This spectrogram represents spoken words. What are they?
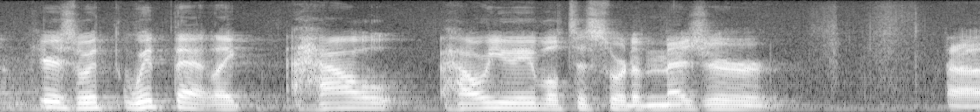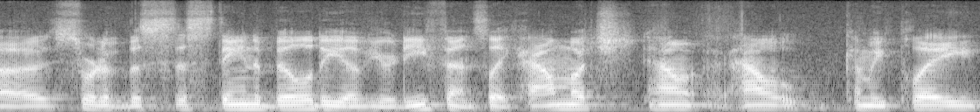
I'm curious with with that, like how how are you able to sort of measure uh, sort of the sustainability of your defense? Like how much how how can we play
